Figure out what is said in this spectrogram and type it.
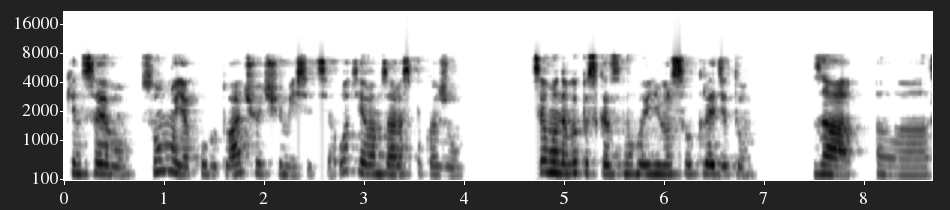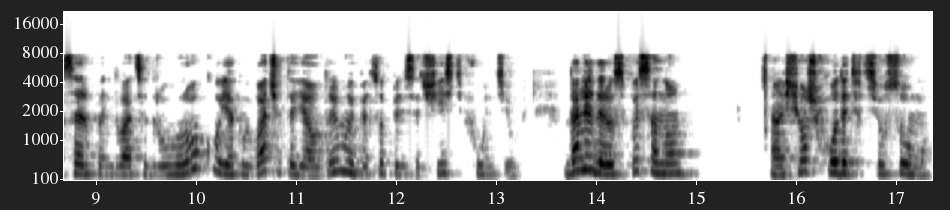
кінцеву суму, яку виплачують щомісяця. От я вам зараз покажу. Це в мене виписка з мого Universal Credit за е, серпень 2022 року. Як ви бачите, я отримую 556 фунтів. Далі де розписано, що ж входить в цю суму.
